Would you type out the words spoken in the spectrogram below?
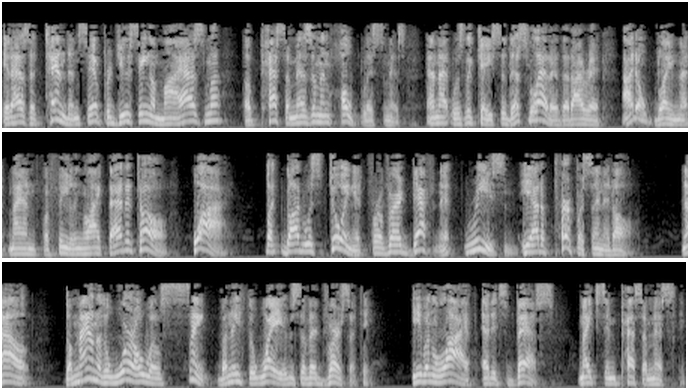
it has a tendency of producing a miasma of pessimism and hopelessness. And that was the case of this letter that I read. I don't blame that man for feeling like that at all. Why? But God was doing it for a very definite reason. He had a purpose in it all. Now, the man of the world will sink beneath the waves of adversity. Even life at its best makes him pessimistic.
